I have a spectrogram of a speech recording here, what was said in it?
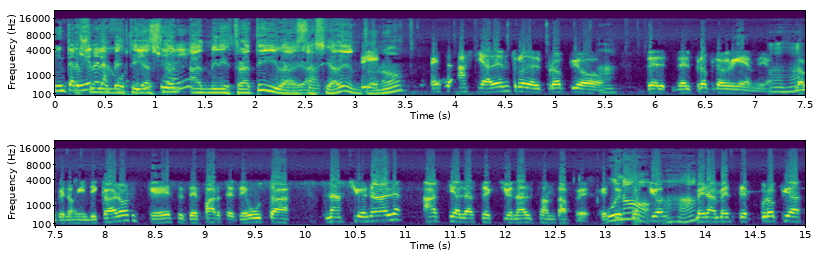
interviene la investigación administrativa hacia adentro, ¿no? Es hacia adentro del propio ah del, propio gremio. Lo que nos indicaron que es de parte de USA nacional hacia la seccional Santa Fe. es cuestión meramente propia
